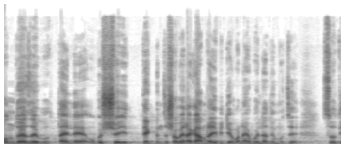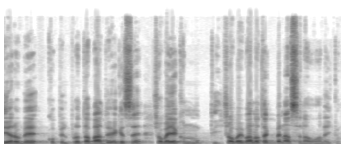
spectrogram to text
বন্ধ হয়ে যাব তাইলে অবশ্যই দেখবেন যে সবার আগে আমরা এই ভিডিও বানায় বইলা দেবো যে সৌদি আরবে কপিল প্রথা বাদ হয়ে গেছে, সবাই এখন মুক্তি। সবাই ভালো থাকবেন, আসসালামু আলাইকুম।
